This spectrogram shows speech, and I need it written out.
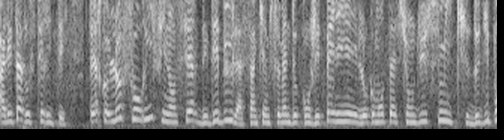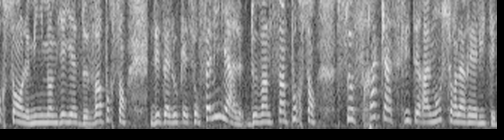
à l'état d'austérité. C'est-à-dire que l'euphorie financière des débuts, la cinquième semaine de congés payés, l'augmentation du SMIC de 10%, le minimum vieillesse de 20%, des allocations familiales de 25%, se fracasse littéralement sur la réalité.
